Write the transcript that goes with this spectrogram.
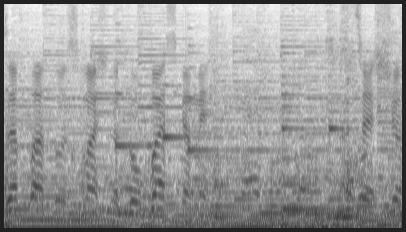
Запахло смачно ковбасками. Це що?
